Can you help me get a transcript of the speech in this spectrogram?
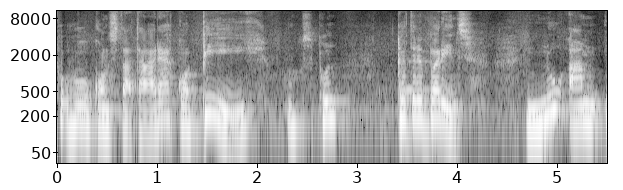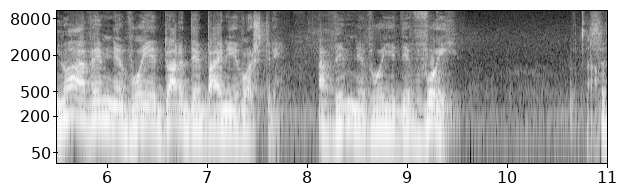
cu constatarea copiii, spun, către părinți. Nu, am, nu avem nevoie doar de banii voștri, avem nevoie de voi Da. Să...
